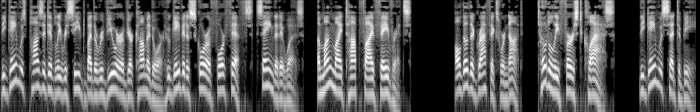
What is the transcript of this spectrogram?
The game was positively received by the reviewer of Your Commodore who gave it a score of 4 fifths, saying that it was, "...among my top five favorites." Although the graphics were not totally first class. The game was said to be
